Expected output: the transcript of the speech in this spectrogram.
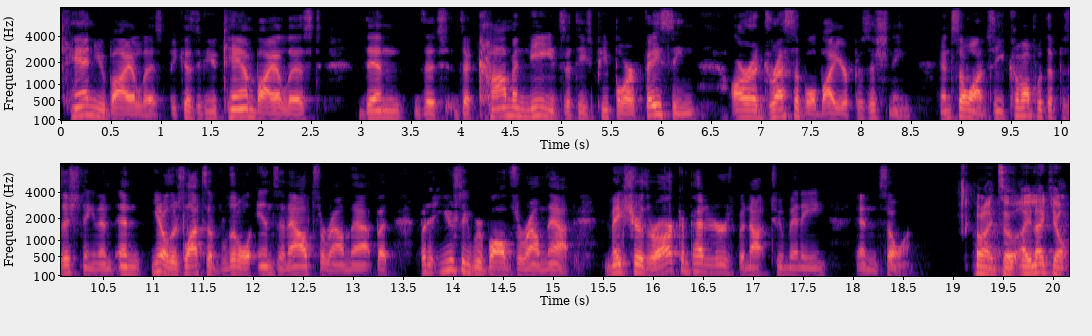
can you buy a list? Because if you can buy a list, then the, the common needs that these people are facing are addressable by your positioning and so on. So you come up with the positioning and, and, you know, there's lots of little ins and outs around that, but, but it usually revolves around that. Make sure there are competitors, but not too many and so on. All right. So I like your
